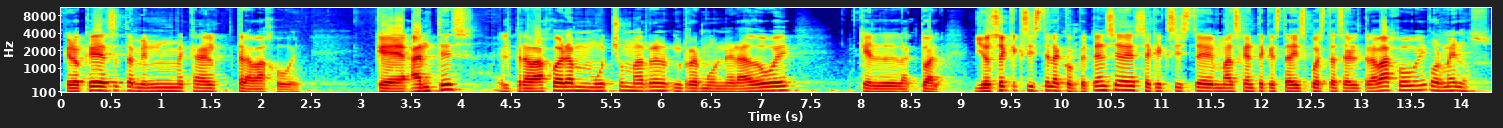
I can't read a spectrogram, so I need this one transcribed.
Creo que eso también me cae el trabajo, güey. Que antes el trabajo era mucho más re- remunerado, güey, que el actual. Yo sé que existe la competencia, sé que existe más gente que está dispuesta a hacer el trabajo, güey. Por, Por menos.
